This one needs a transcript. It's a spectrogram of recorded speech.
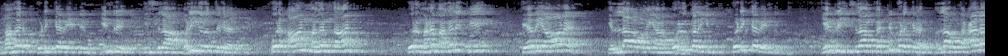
மகர் கொடுக்க வேண்டும் என்று இஸ்லாம் வலியுறுத்துகிறது. ஒரு ஆண் மகன்தான் ஒரு மணமகளுக்கு தேவையான எல்லா வகையான பொருட்களையும் கொடுக்க வேண்டும் என்று இஸ்லாம் கற்றுக் கொடுக்கிறது. அல்லாஹ் தஆலா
